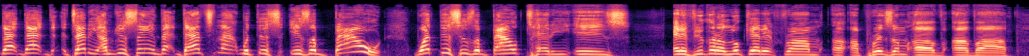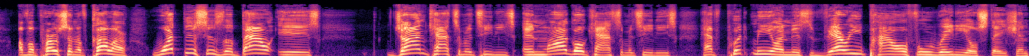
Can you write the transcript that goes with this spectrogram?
That that Teddy, I'm just saying that that's not what this is about. What this is about, Teddy, is, and if you're going to look at it from a, a prism of of uh, of a person of color, what this is about is John Catsimatidis and Margot Catsimatidis have put me on this very powerful radio station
